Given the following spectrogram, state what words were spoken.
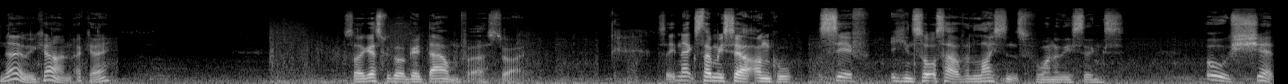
No, we can't. Okay. So I guess we've got to go down first. Alright. So next time we see our uncle, see if he can sort us out of a license for one of these things. Oh shit.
